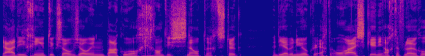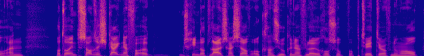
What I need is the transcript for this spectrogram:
Ja, die ging natuurlijk sowieso in Baku al gigantisch snel op het stuk. En die hebben nu ook weer echt een onwijs skinny achtervleugel. En wat wel interessant is, als je kijkt naar... ook Misschien dat luisteraars zelf ook gaan zoeken naar vleugels op, op Twitter of noem maar op.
